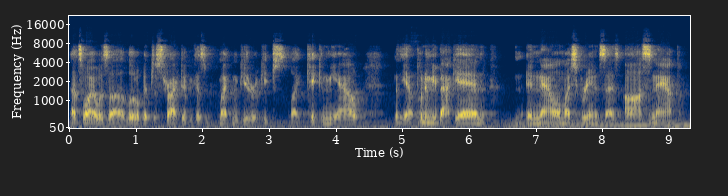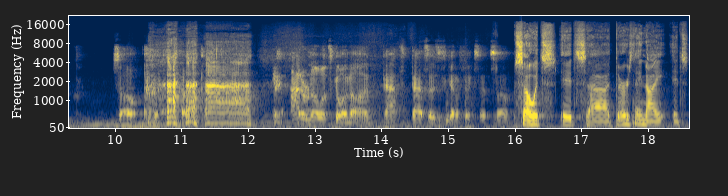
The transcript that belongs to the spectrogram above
that's why I was a little bit distracted because my computer keeps like kicking me out, you know, putting me back in, and now on my screen it says "ah snap." So I don't know what's going on. Pat Pat says he's gonna fix it. So so it's it's uh, Thursday night. It's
